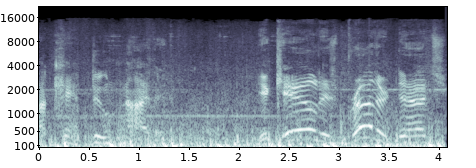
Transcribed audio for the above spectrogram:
I can't do neither. You killed his brother, Dutch.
